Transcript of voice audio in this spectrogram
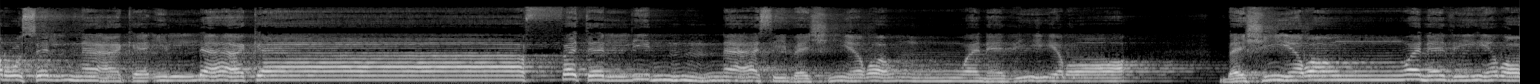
أرسلناك إلا كافة للناس بشيرا ونذيرا بشيرا ونذيرا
